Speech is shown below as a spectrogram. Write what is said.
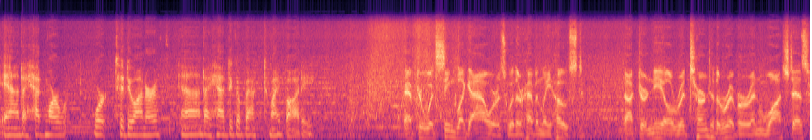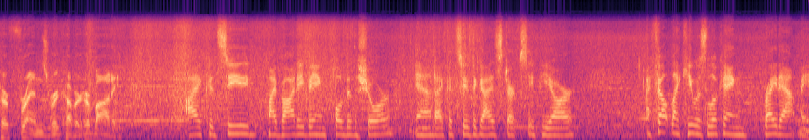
and I had more work to do on earth and I had to go back to my body. After what seemed like hours with her heavenly host, Dr. Neal returned to the river and watched as her friends recovered her body. I could see my body being pulled to the shore and I could see the guys start CPR. I felt like he was looking right at me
